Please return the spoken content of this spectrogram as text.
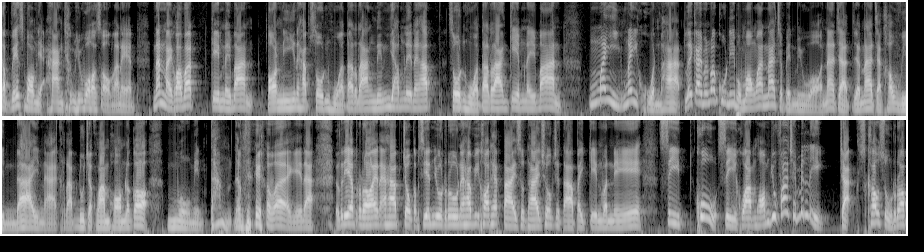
กับเวสบอมเนี่ยห่างจากมิววอล2คะแนนนั่นหมายความว่า เกมในบ้าน ตอนนี้นะครับโซนหัวตารางเน้นย้ำเลยนะครับ โซนหัวตารางเกมในบ้านไม่ไม่ควรพลาด เลยกลายเป็นว่าคู่นี้ผมมองว่าน่าจะเป็นมิววอลน่าจะจะน่าจะเข้าวินได้นะครับ ดูจากความพร้อมแล้วก็โมเมนตัมจำได้คำว่าอย่างงี้นะ เรียบร้อยนะครับ จบกับเซียนยูรูนะครับ วิเคราะห์แทบตายสุดท้ายโชคชะตาไปเกณฑ์วันนี้ 4 คู่ 4 ความพร้อมยูฟ่าแชมเปี้ยนลีก จะเข้าสู่รอบ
